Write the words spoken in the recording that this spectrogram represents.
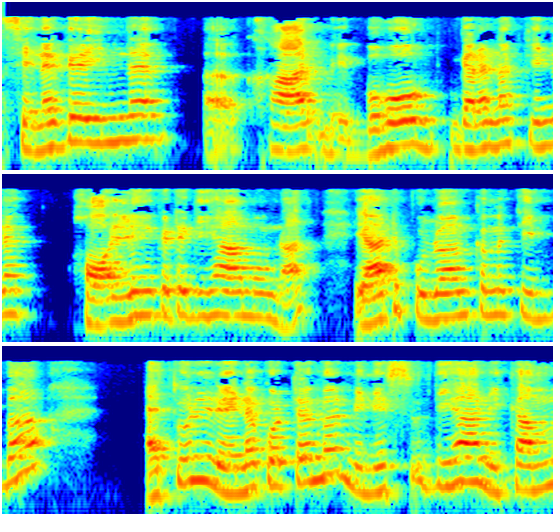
සෙනග ඉන්න මේ බොහෝ ගණනක් ඉන්න හෝල් එකකට ගියාම උනත් එයාට පුළුවන්කම තිබ්බා ඇතුල් වෙනකොටම මිනිස්සු දිහා නිකම්ම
